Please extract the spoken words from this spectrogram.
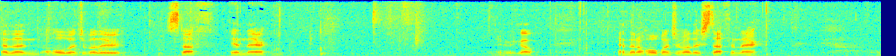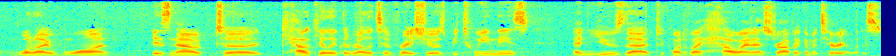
and then a whole bunch of other stuff in there. There we go. and then a whole bunch of other stuff in there. What I want is now to calculate the relative ratios between these and use that to quantify how anisotropic a material is.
